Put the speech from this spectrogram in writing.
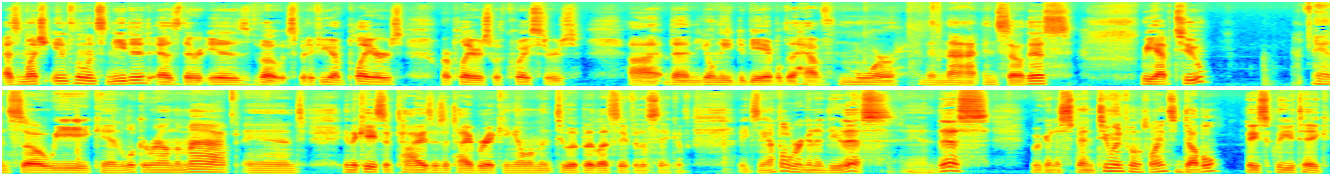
as much influence needed as there is votes. But if you have players or players with quaestors, uh, then you'll need to be able to have more than that. And so this we have two. And so we can look around the map, and in the case of ties, there's a tie-breaking element to it, but let's say for the sake of example, we're going to do this. And this, we're going to spend two influence points, double. Basically, you take,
